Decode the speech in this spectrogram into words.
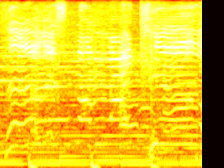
There is none like you.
